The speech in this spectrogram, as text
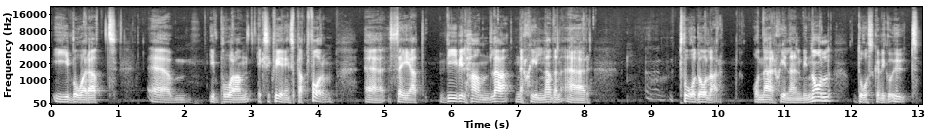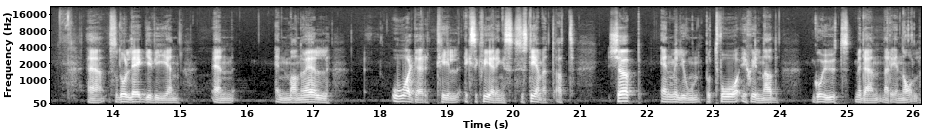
i vårat, eh, på vår exekveringsplattform eh, säga att vi vill handla när skillnaden är 2 dollar och när skillnaden blir noll, då ska vi gå ut. Eh, så då lägger vi en, en, en manuell order till exekveringssystemet att köp en miljon på två i skillnad, gå ut med den när det är noll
